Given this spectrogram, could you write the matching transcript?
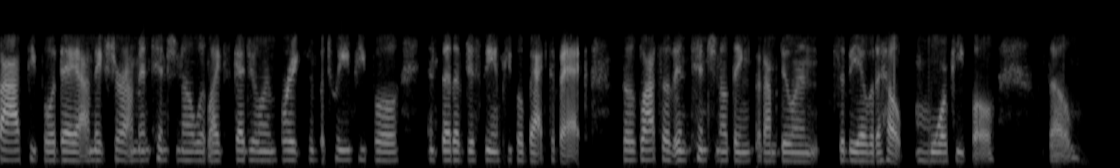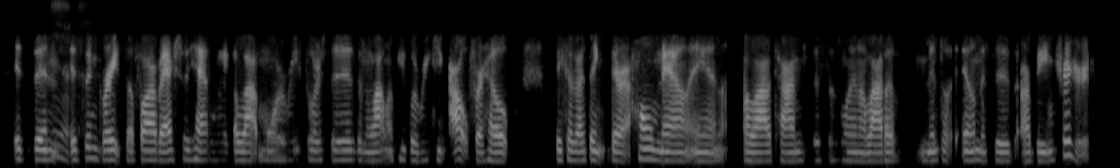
five people a day. I make sure I'm intentional with like scheduling breaks in between people instead of just seeing people back to back. So there's lots of intentional things that I'm doing to be able to help more people. So it's been yeah. it's been great so far. I've actually had like a lot more resources and a lot more people reaching out for help because I think they're at home now and a lot of times this is when a lot of mental illnesses are being triggered.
